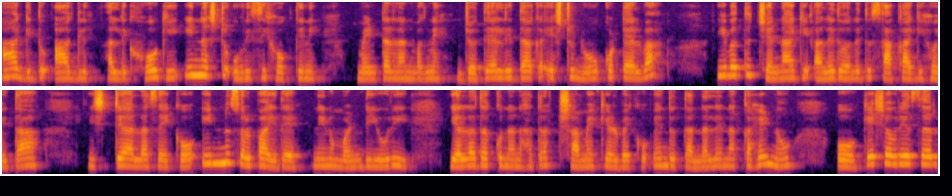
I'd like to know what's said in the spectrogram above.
ಆಗಿದ್ದು ಆಗಲಿ, ಅಲ್ಲಿಗೆ ಹೋಗಿ ಇನ್ನಷ್ಟು ಉರಿಸಿ ಹೋಗ್ತೀನಿ. ಮೆಂಟಲ್ ನನ್ನ ಮಗನೆ, ಜೊತೆಯಲ್ಲಿದ್ದಾಗ ಎಷ್ಟು ನೋವು ಕೊಟ್ಟೆ ಅಲ್ವಾ? ಇವತ್ತು ಚೆನ್ನಾಗಿ ಅಲೆದು ಅಲೆದು ಸಾಕಾಗಿ ಹೋಯ್ತಾ? ಇಷ್ಟೇ ಅಲ್ಲ ಸೈಕೋ, ಇನ್ನೂ ಸ್ವಲ್ಪ ಇದೆ. ನೀನು ಮಂಡಿಯೂರಿ, ಎಲ್ಲದಕ್ಕೂ ನನ್ನ ಹತ್ರ ಕ್ಷಮೆ ಕೇಳಬೇಕು ಎಂದು ತನ್ನಲ್ಲೇ ನಕ್ಕ ಹೆಣ್ಣು ಓಕೆ ಶೌರ್ಯ ಸರ್,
